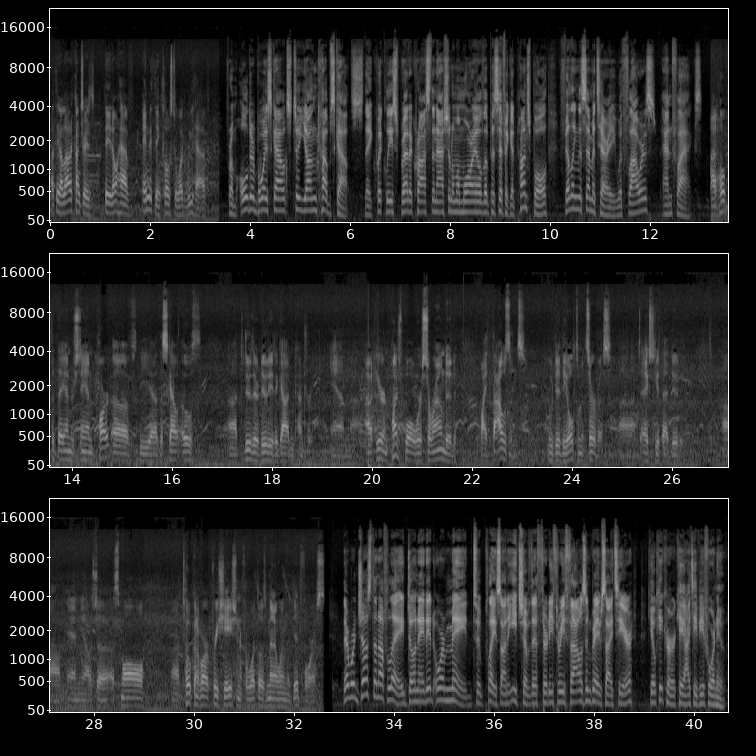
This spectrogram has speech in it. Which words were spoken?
I think a lot of countries they don't have anything close to what we have. From older Boy Scouts to young Cub Scouts, they quickly spread across the National Memorial of the Pacific at Punchbowl, filling the cemetery with flowers and flags. I'd hope that they understand part of the uh, the Scout oath uh, to do their duty to God and country. And uh, out here in Punchbowl, we're surrounded by thousands who did the ultimate service uh, to execute that duty. Um, and you know, it's a, a small uh, token of our appreciation for what those men and women did for us. There were just enough lei donated or made to place on each of the 33,000 gravesites here. Keoki Kerr, KITV4 News.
